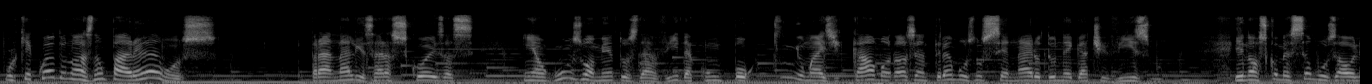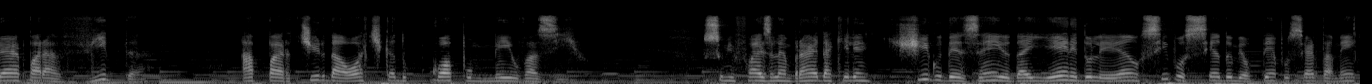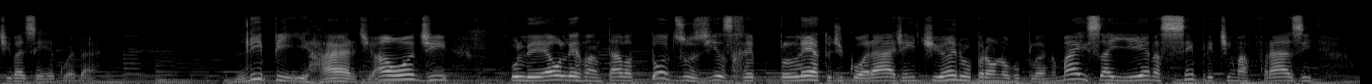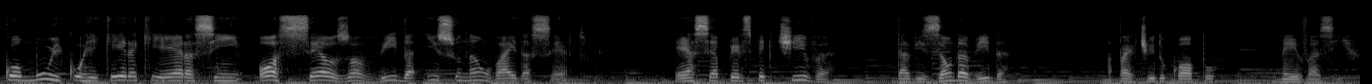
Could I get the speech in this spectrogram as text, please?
Porque quando nós não paramos para analisar as coisas em alguns momentos da vida com um pouquinho mais de calma, nós entramos no cenário do negativismo e nós começamos a olhar para a vida a partir da ótica do copo meio vazio. Isso me faz lembrar daquele antigo desenho da hiena e do leão. Se você é do meu tempo, certamente vai se recordar. Lip e Hard, aonde o leão levantava todos os dias repleto de coragem e de ânimo para um novo plano, mas a hiena sempre tinha uma frase comum e corriqueira que era assim: ó oh céus, ó oh vida, isso não vai dar certo. Essa é a perspectiva da visão da vida a partir do copo meio vazio.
